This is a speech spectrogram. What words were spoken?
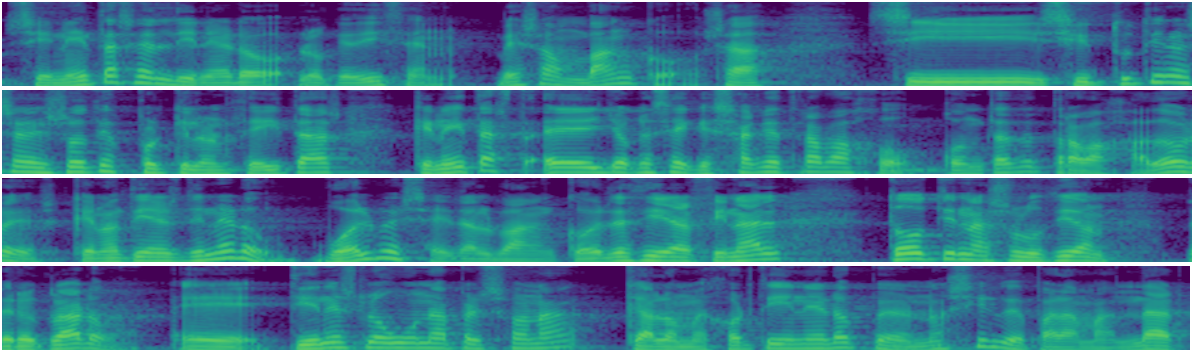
Si necesitas el dinero, lo que dicen, ves a un banco. O sea, si, tú tienes a ese socio es porque lo necesitas, que necesitas, eh, yo que sé, que saque trabajo, contrata trabajadores, que no tienes dinero, vuelves a ir al banco. Es decir, al final todo tiene una solución. Pero claro, eh, tienes luego una persona que a lo mejor tiene dinero, pero no sirve para mandar,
